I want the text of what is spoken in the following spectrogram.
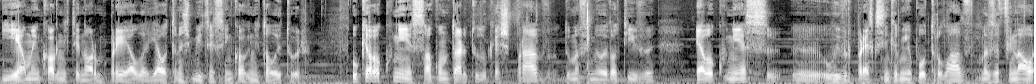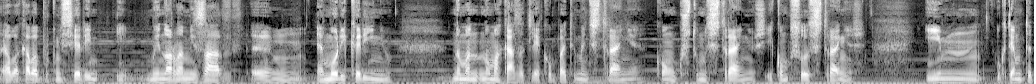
e é uma incógnita enorme para ela e ela transmite essa incógnita ao leitor. O que ela conhece, ao contrário de tudo o que é esperado de uma família adotiva, ela conhece, uh, o livro parece que se encaminha para o outro lado, mas afinal ela acaba por conhecer uma enorme amizade, um, amor e carinho numa, numa casa que lhe é completamente estranha, com costumes estranhos e com pessoas estranhas. E hum, o, que tem muita,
